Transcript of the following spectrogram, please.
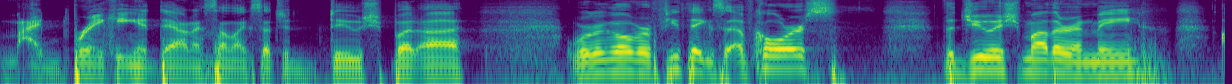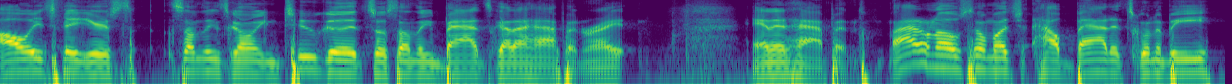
my breaking it down, I sound like such a douche. But uh, we're going to go over a few things. Of course, the Jewish mother and me always figures something's going too good, so something bad's got to happen, right? And it happened. I don't know so much how bad it's going to be,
